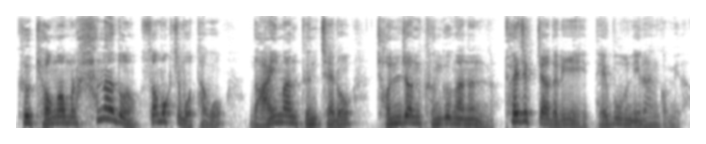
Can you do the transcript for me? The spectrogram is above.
그 경험을 하나도 써먹지 못하고 나이만 든 채로 전전긍긍하는 퇴직자들이 대부분이라는 겁니다.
